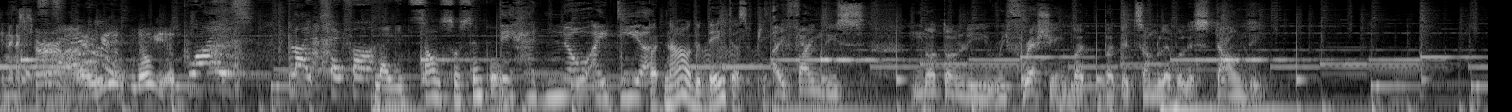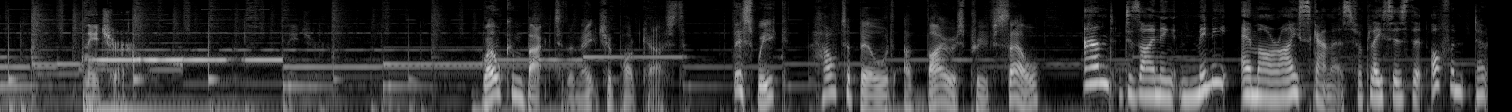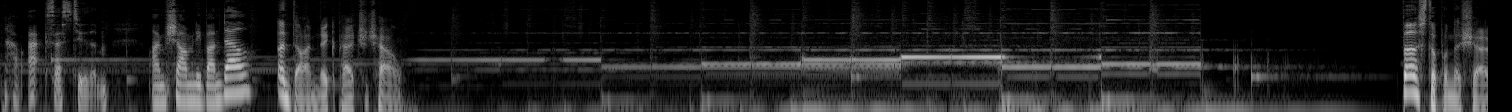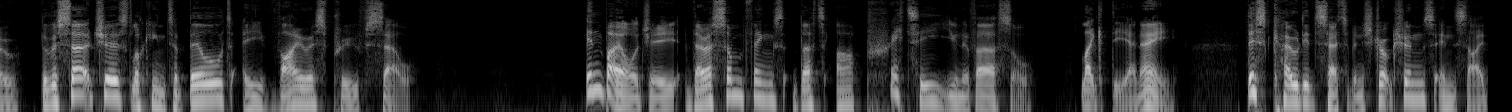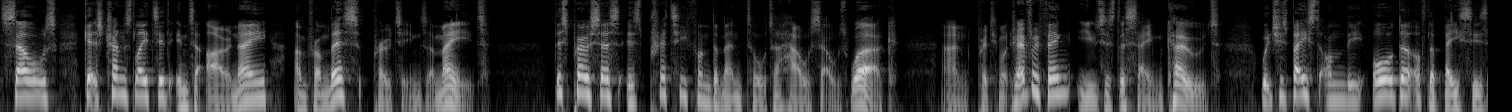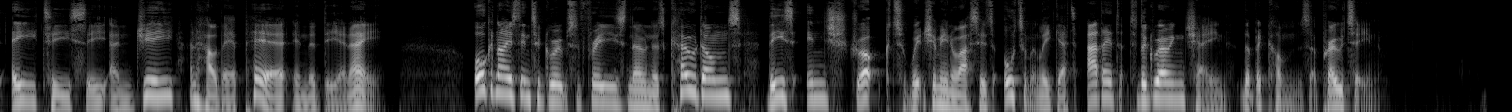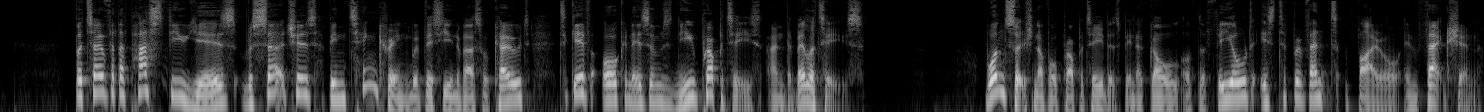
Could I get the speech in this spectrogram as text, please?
in an experiment. And we don't know yet. Why is light so far? Like it sounds so simple. They had no idea. But now the data speak. I find this not only refreshing, but, but at some level astounding. Nature. Welcome back to the Nature Podcast. This week, how to build a virus proof cell. And designing mini MRI scanners for places that often don't have access to them. I'm Shamini Bandel. And I'm Nick Petrichow. First up on the show, the researchers looking to build a virus proof cell. In biology, there are some things that are pretty universal, like DNA. This coded set of instructions inside cells gets translated into RNA, and from this, proteins are made. This process is pretty fundamental to how cells work, and pretty much everything uses the same code, which is based on the order of the bases A, T, C, and G and how they appear in the DNA. Organised into groups of threes known as codons, these instruct which amino acids ultimately get added to the growing chain that becomes a protein. But over the past few years, researchers have been tinkering with this universal code to give organisms new properties and abilities. One such novel property that's been a goal of the field is to prevent viral infection.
